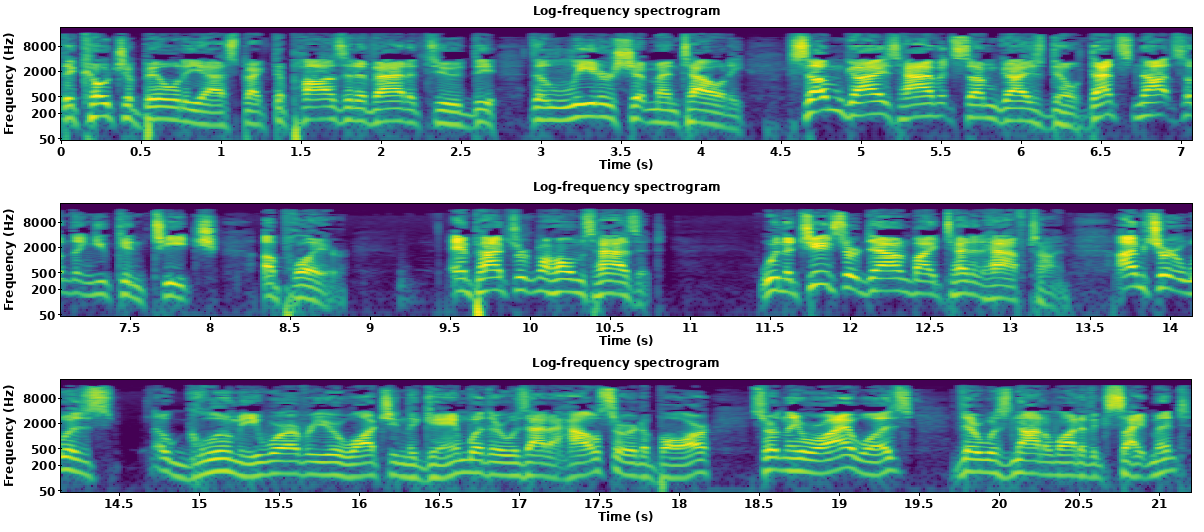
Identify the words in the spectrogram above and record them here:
the coachability aspect, the positive attitude, the, the leadership mentality. Some guys have it, some guys don't. That's not something you can teach a player. And Patrick Mahomes has it. When the Chiefs are down by 10 at halftime, I'm sure it was oh, gloomy wherever you were watching the game, whether it was at a house or at a bar. Certainly where I was, there was not a lot of excitement.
